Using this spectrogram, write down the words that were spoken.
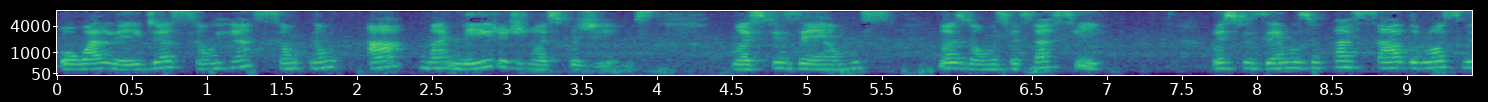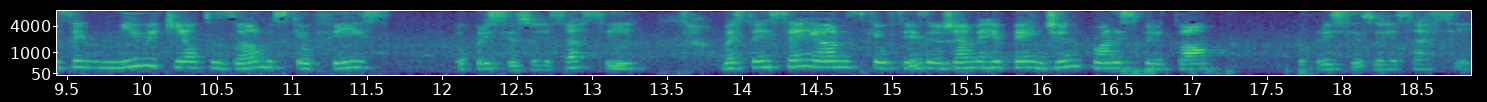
ou a lei de ação e reação. Não há maneira de nós fugirmos. Nós fizemos, nós vamos ressarcir. Nós fizemos um passado, nossa, mas tem 1.500 anos que eu fiz, eu preciso ressarcir. Mas tem 100 anos que eu fiz, eu já me arrependi no plano espiritual, eu preciso ressarcir.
